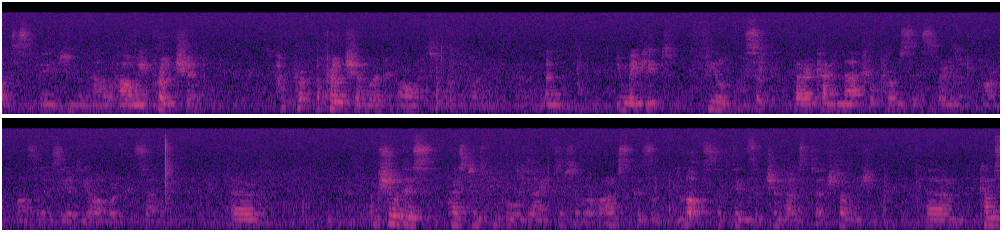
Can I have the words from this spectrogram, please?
participation and how, how we approach a, appro- approach a work of art. Uh, and you make it feel so very kind of natural process, very much part and parcel, you say, of the artwork itself. Um, I'm sure there's questions people would like to sort of ask, because lots of things that Chun has touched on, which um, comes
